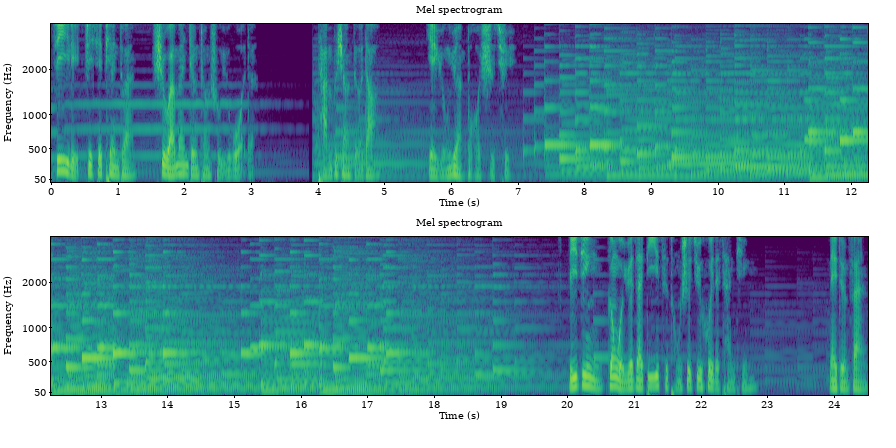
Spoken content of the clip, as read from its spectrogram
记忆里这些片段是完完整整属于我的，谈不上得到，也永远不会失去。黎静跟我约在第一次同事聚会的餐厅。那顿饭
